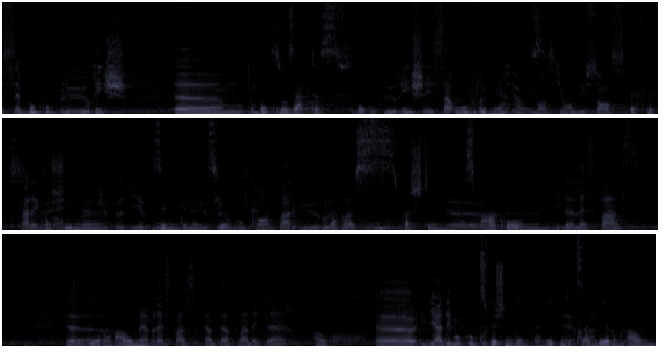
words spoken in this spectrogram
c'est beaucoup plus riche, euh, beaucoup so sagt das beaucoup plus riche et ça ouvre plusieurs dimensions du sens. Öffnet par exemple, verschiedene je peux dire, Sinndimensionen. Ich kann par ur daraus verstehen euh, das Vakuum, le vide, l'espace, der leere Raum, même l'espace interplanétaire. Auch Zwischen den Planeten gibt es einen leeren Raum.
